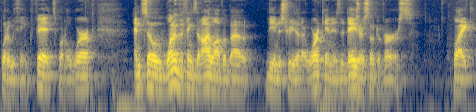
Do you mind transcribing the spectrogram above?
what do we think fits? What'll work? And so one of the things that I love about the industry that I work in is the days are so diverse. Like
